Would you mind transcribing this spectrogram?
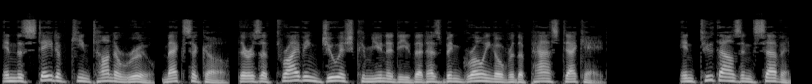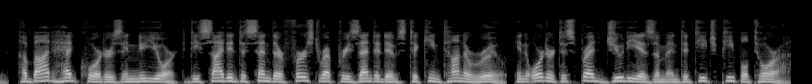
In the state of Quintana Roo, Mexico, there is a thriving Jewish community that has been growing over the past decade. In 2007, Chabad headquarters in New York decided to send their first representatives to Quintana Roo, in order to spread Judaism and to teach people Torah.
